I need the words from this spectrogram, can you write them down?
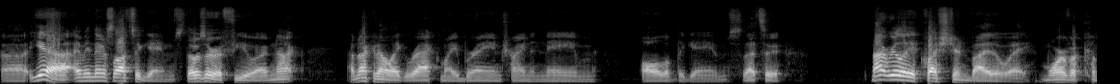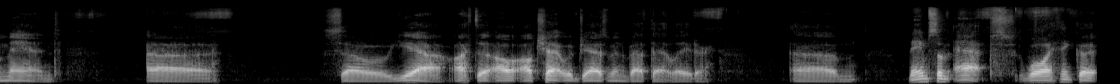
Uh, yeah, I mean, there's lots of games. Those are a few. I'm not. I'm not gonna like rack my brain trying to name all of the games. That's a not really a question, by the way. More of a command. Uh, so yeah, I have to. I'll I'll chat with Jasmine about that later. Um, name some apps. Well, I think uh,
